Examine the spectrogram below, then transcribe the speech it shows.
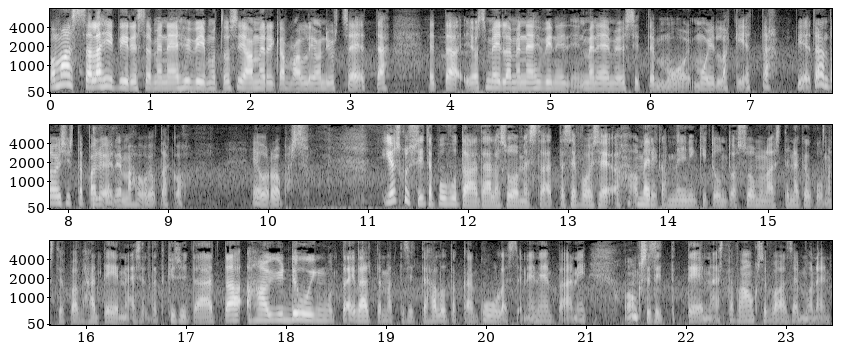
Omassa lähipiirissä menee hyvin, mutta tosiaan Amerikan malli on just se, että, että jos meillä menee hyvin, niin menee myös sitten muillakin, että pidetään toisista paljon enemmän huolta kuin Euroopassa. Joskus siitä puhutaan täällä Suomessa, että se voi se Amerikan meininki tuntua suomalaisten näkökulmasta jopa vähän teennäiseltä. Että kysytään, että how you doing, mutta ei välttämättä sitten halutakaan kuulla sen enempää. Niin onko se sitten teennäistä vai onko se vaan semmoinen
